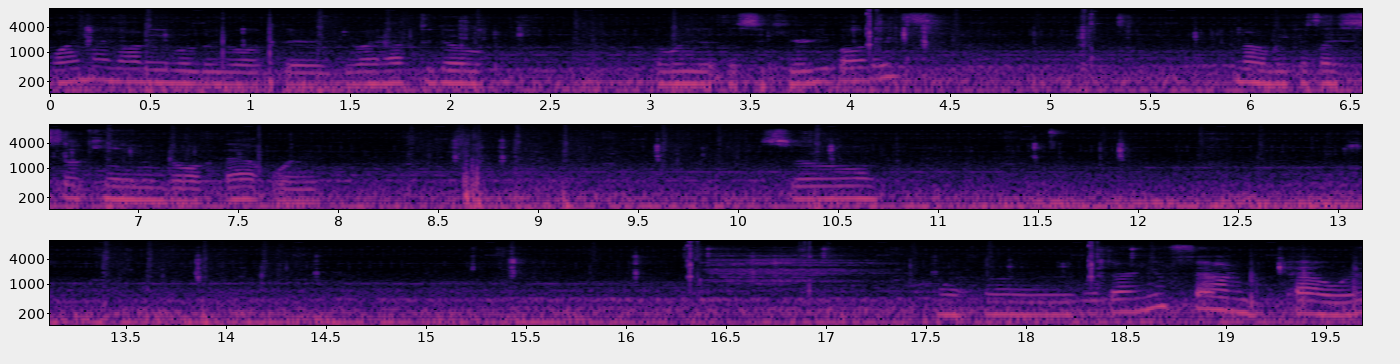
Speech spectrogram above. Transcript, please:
Why am I not able to go up there? Do I have to go the way that the security bot is? No, because I still can't even go up that way. So. With our, with our newfound power,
